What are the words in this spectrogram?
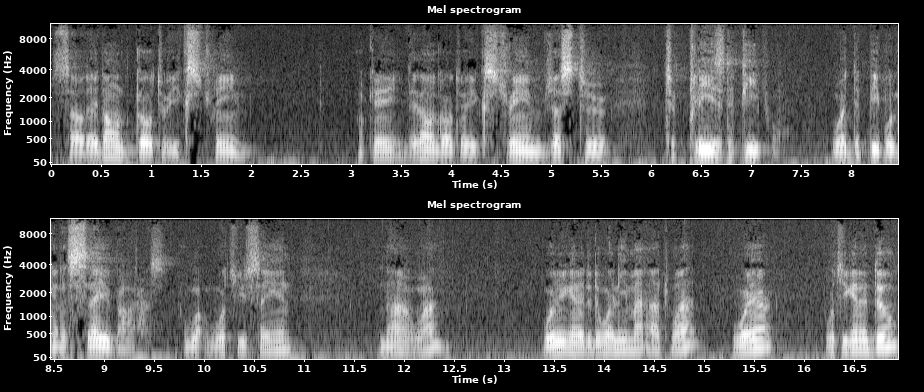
So they don't go to extreme. Okay? They don't go to extreme just to to please the people. What the people are gonna say about us. What what you saying? Now what? What are you gonna do the walima at what? Where? What you gonna do?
